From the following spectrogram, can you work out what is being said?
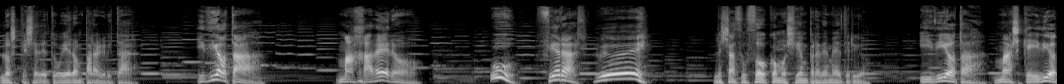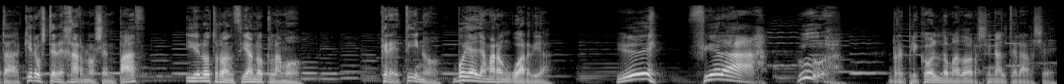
los que se detuvieron para gritar. ¡Idiota! ¡Majadero! ¡Uh! ¡Fieras! ¡Eh! Les azuzó como siempre Demetrio. ¡Idiota! Más que idiota, ¿quiere usted dejarnos en paz? Y el otro anciano clamó. ¡Cretino! Voy a llamar a un guardia. ¡Eh! ¡Fiera! ¡Uh! Replicó el domador sin alterarse.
